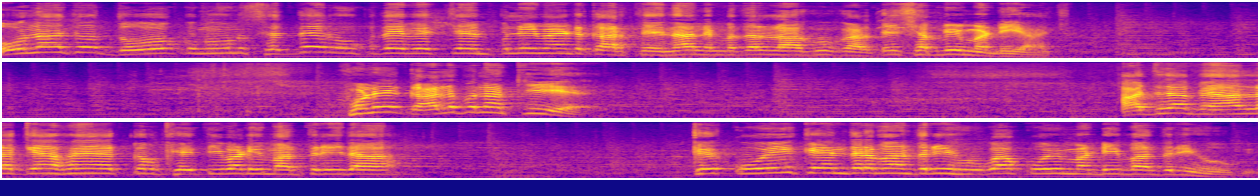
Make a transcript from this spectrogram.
ਉਹਨਾਂ ਚੋਂ ਦੋ ਕਾਨੂੰਨ ਸਿੱਧੇ ਰੂਪ ਦੇ ਵਿੱਚ ਇੰਪਲੀਮੈਂਟ ਕਰਤੇ ਇਹਨਾਂ ਨੇ, ਮਤਲਬ ਲਾਗੂ ਕਰਤੇ 26 ਮੰਡੀਆਂ 'ਚ। ਹੁਣ ਇਹ ਗੱਲ ਬਣਾ ਕੀ ਹੈ? ਅੱਜ ਦਾ ਬਿਆਨ ਲੱਗਿਆ ਹੋਇਆ ਇੱਕ ਖੇਤੀਬਾੜੀ ਮੰਤਰੀ ਦਾ ਕਿ ਕੋਈ ਕੇਂਦਰ ਬੰਦ ਨਹੀਂ ਹੋਊਗਾ, ਕੋਈ ਮੰਡੀ ਬੰਦ ਨਹੀਂ ਹੋਊਗੀ।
